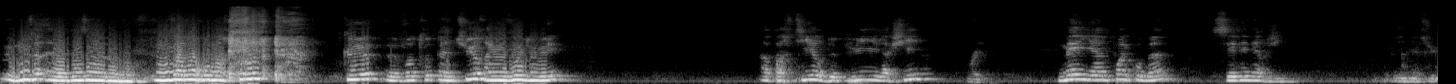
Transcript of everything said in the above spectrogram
nous, a- euh, dans un moment, nous avons remarqué que euh, votre peinture a évolué à partir depuis la Chine, Oui. mais il y a un point commun, c'est l'énergie. Énergie.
